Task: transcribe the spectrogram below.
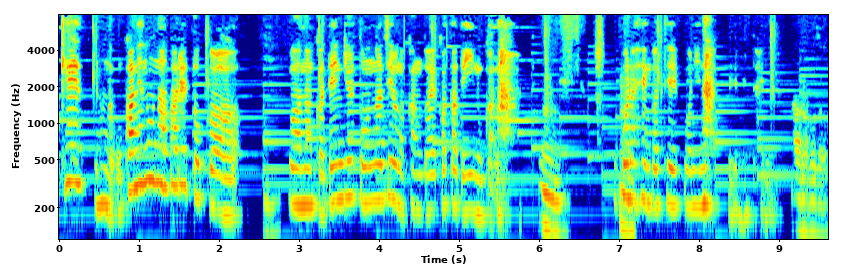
経なんだ、お金の流れとかは、なんか電流と同じような考え方でいいのかな。うん。ここら辺が抵抗になってるみたいな。なるほど。はい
